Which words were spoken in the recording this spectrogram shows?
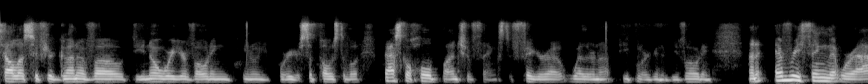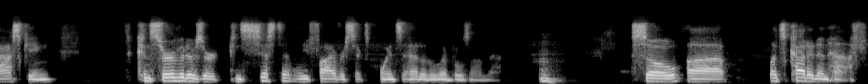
Tell us if you're going to vote. Do you know where you're voting? You know where you're supposed to vote. We ask a whole bunch of things to figure out whether or not people are going to be voting. And everything that we're asking, conservatives are consistently five or six points ahead of the liberals on that. Hmm. So uh, let's cut it in half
